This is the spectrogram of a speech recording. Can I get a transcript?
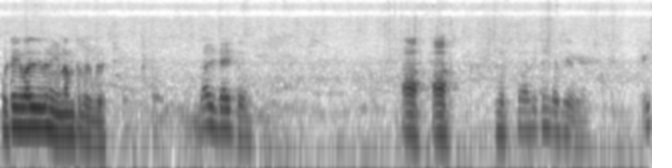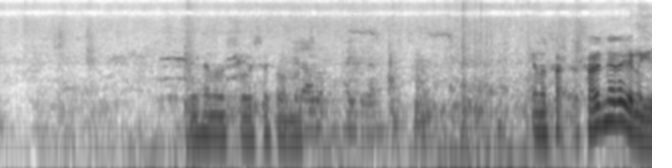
ওটাকে বাজি দিবে নাকি নাম তো লাগবে বাজি যাই তো আহ আহ এখানে কেন সাড়ে রাখে নাকি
